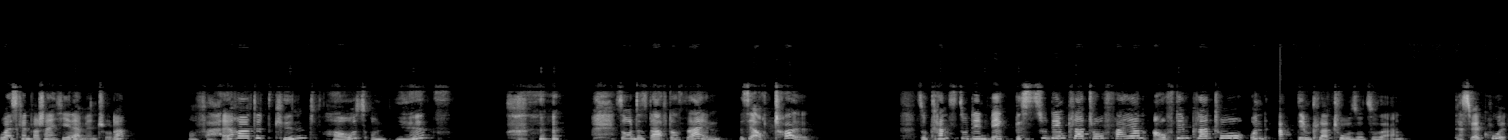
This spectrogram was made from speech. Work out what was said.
Wobei es kennt wahrscheinlich jeder Mensch, oder? Und verheiratet, Kind, Haus und jetzt? so, und das darf doch sein. Ist ja auch toll. So kannst du den Weg bis zu dem Plateau feiern, auf dem Plateau und ab dem Plateau sozusagen. Das wäre cool.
